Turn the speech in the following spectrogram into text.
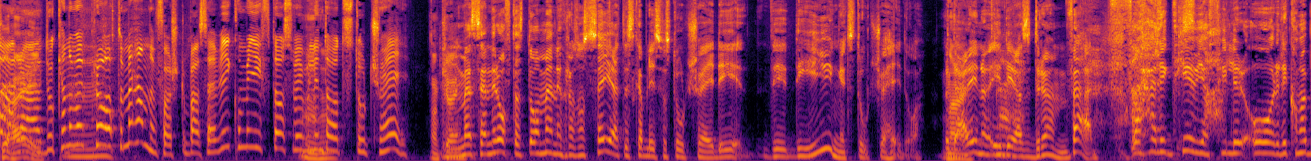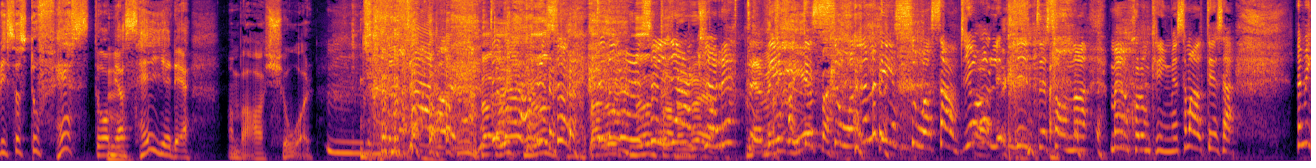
tjohej. då kan de väl prata med henne först och bara säga, vi kommer gifta oss, vi vill inte ha ett stort tjohej. Okej. Men sen är det oftast de människorna som säger att det ska bli så stort tjohej, det, det, det är ju inget stort tjohej då. Det Nej. där är, i Nej. deras drömvärld. Åh herregud, jag fyller år, det kommer att bli så stor fest då om jag säger det. Man bara, ah, sure. Vad uppmunt- vad Det är så du jäkla är. rätt. Det är det faktiskt så, nej, men det är så sant. Jag har li- lite sådana människor omkring mig som alltid är så här, nej men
